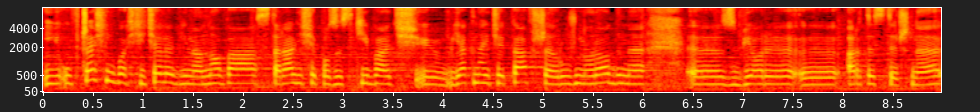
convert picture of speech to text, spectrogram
i ówcześni właściciele Wilanowa starali się pozyskiwać jak najciekawsze, różnorodne zbiory artystyczne,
